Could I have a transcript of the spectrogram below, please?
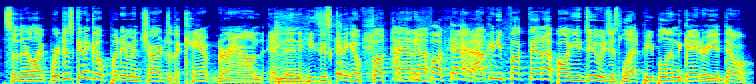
So they're like, "We're just gonna go put him in charge of the campground, and then he's just gonna go fuck that up. How that can he up." fuck that Yeah, How can you fuck that up? All you do is just let people in the gate, or you don't.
